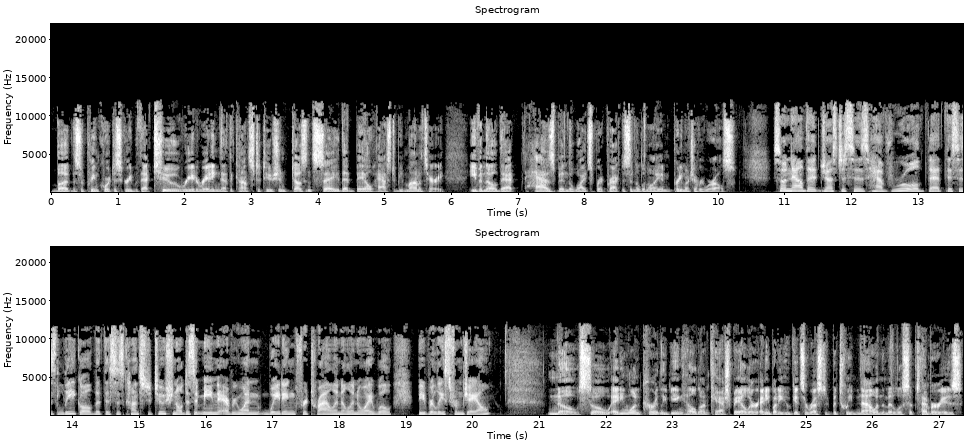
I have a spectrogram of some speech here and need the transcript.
But the Supreme Court disagreed with that too, reiterating that the Constitution doesn't say that bail has to be monetary, even though that has been the widespread practice in Illinois and pretty much everywhere else. So now that justices have ruled that this is legal, that this is constitutional, does it mean everyone waiting for trial in Illinois will be released from jail? No. So anyone currently being held on cash bail or anybody who gets arrested between now and the middle of September is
